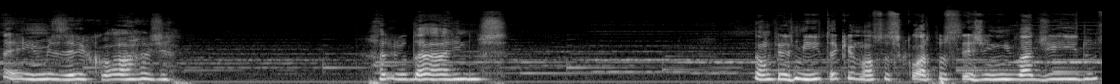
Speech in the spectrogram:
tem misericórdia, ajudai-nos. Não permita que nossos corpos sejam invadidos.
